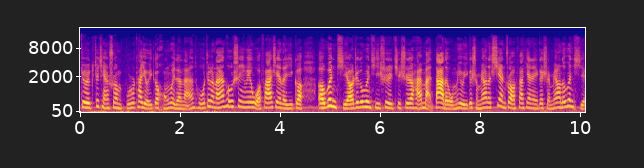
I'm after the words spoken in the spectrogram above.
就是之前说，不是他有一个宏伟的蓝图。这个蓝图是因为我发现了一个呃问题啊，这个问题是其实还蛮大的。我们有一个什么样的现状，发现了一个什么样的问题，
